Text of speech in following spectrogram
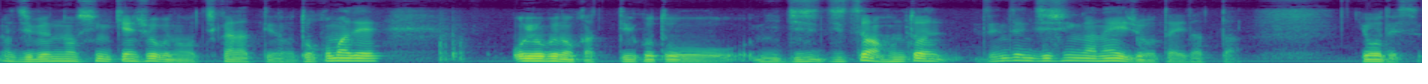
ー、自分の真剣勝負の力っていうのがどこまで及ぶのかっていうことに実は本当は全然自信がない状態だったようです。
